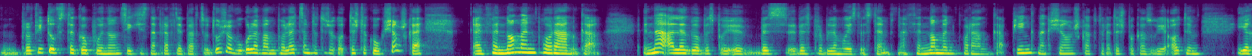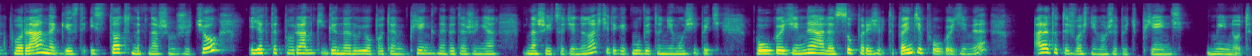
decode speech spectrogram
mm, profitów z tego płynących jest naprawdę bardzo dużo. W ogóle Wam polecam też, też taką książkę, e, Fenomen Poranka. Na Allegro bez, e, bez, bez problemu jest dostępna. Fenomen Poranka. Piękna książka, która też pokazuje o tym, jak poranek jest istotny w naszym życiu i jak te poranki generują potem piękne wydarzenia w naszej codzienności. Tak jak mówię, to nie musi być pół godziny, ale super, jeżeli to będzie pół godziny, ale to też właśnie może być pięć minut.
